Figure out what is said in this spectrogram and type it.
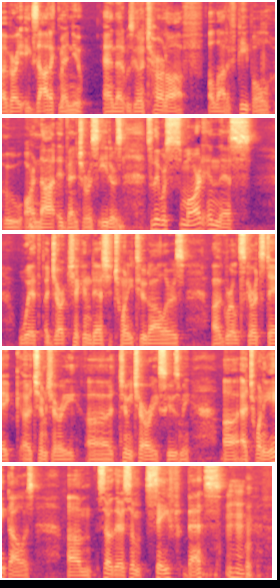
a very exotic menu, and that it was going to turn off a lot of people who are not adventurous eaters. So they were smart in this with a jerk chicken dish at twenty two dollars, a grilled skirt steak, a chimichurri, uh, chimichurri, excuse me, uh, at twenty eight dollars. Um, so there's some safe bets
